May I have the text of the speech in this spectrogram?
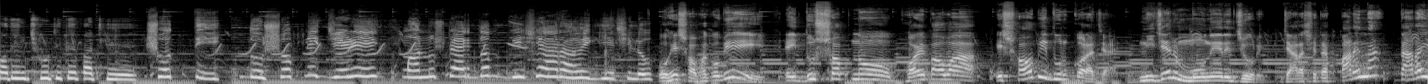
কদিন ছুটিতে পাঠিয়ে। সত্যি দুঃস্বপ্নের জেরে মানুষটা একদম দিশেহারা হয়ে গিয়েছিল। ওহে সভাকবি এই দুঃস্বপ্ন ভয় পাওয়া এসবই দূর করা যায় নিজের মনের জোরে। যারা সেটা পারে না তারাই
